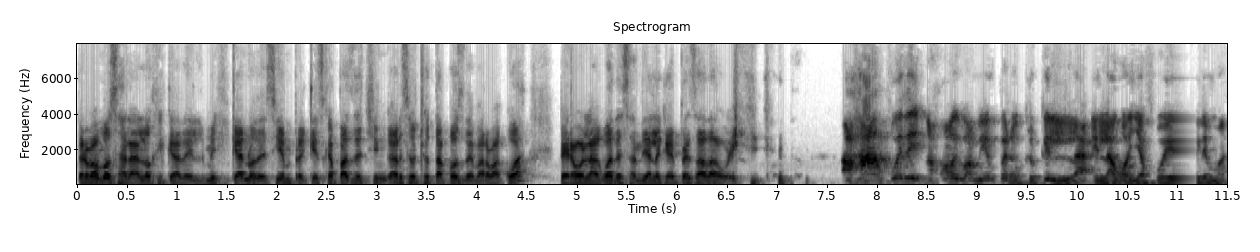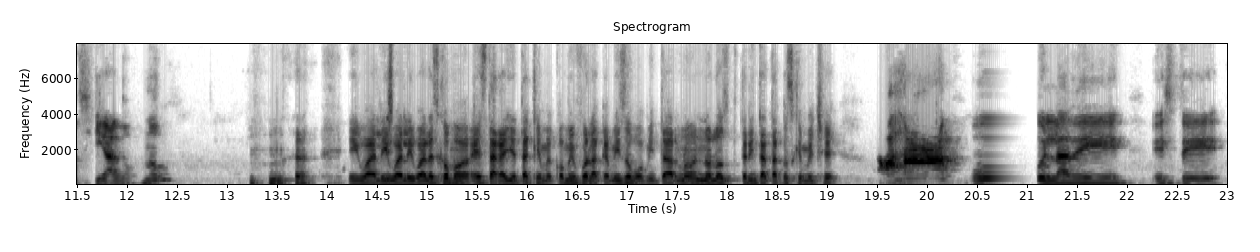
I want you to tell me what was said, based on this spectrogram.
Pero vamos a la lógica del mexicano de siempre, que es capaz de chingarse ocho tacos de barbacoa, pero el agua de sandía le cae pesada, güey. Ajá, puede, no, iba bien, pero creo que el agua ya fue demasiado, ¿no? igual, igual, igual. Es como esta galleta que me comí fue la que me hizo vomitar, ¿no? No los 30 tacos que me eché. Ajá, o, o la de, este,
